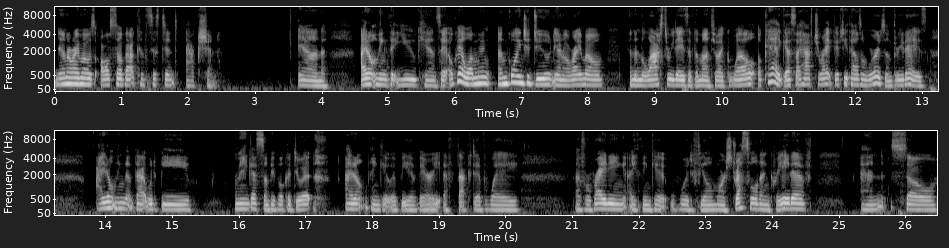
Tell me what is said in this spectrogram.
NaNoWriMo is also about consistent action. And I don't think that you can say, okay, well, I'm, I'm going to do NaNoWriMo. And then the last three days of the month, you're like, well, okay, I guess I have to write 50,000 words in three days. I don't think that that would be, I mean, I guess some people could do it. I don't think it would be a very effective way of writing. I think it would feel more stressful than creative. And so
